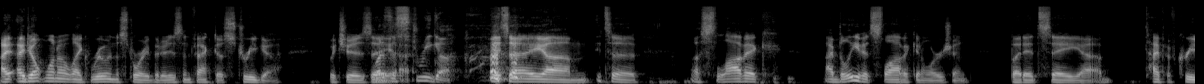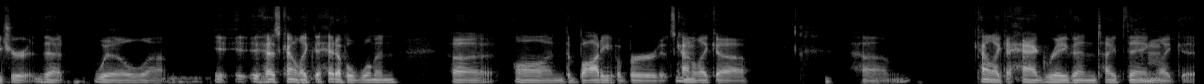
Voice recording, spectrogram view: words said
i, I don't want to like ruin the story but it is in fact a striga which is What a, is a uh, striga? it's a um it's a a slavic i believe it's slavic in origin but it's a uh, type of creature that will um it, it has kind of like the head of a woman uh on the body of a bird it's kind of Mhm. like a um kind of like a hag raven type thing Mhm. like uh,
